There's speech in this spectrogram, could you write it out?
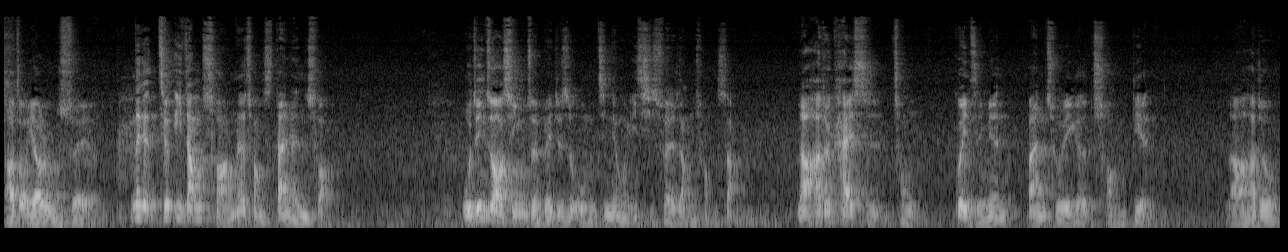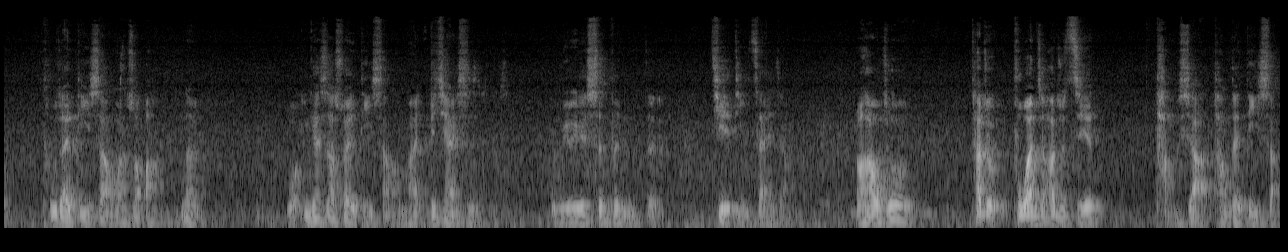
然后终于要入睡了。那个就一张床，那个床是单人床。我已经做好心理准备，就是我们今天会一起睡在这张床上。然后他就开始从柜子里面搬出了一个床垫，然后他就铺在地上。我还说啊，那我应该是要睡在地上，我们还毕竟还是我们有一个身份的芥蒂在这样。然后我就，他就铺完之后，他就直接躺下，躺在地上。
